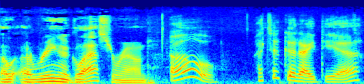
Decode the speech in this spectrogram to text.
a, a ring of glass around. Oh, that's a good idea.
